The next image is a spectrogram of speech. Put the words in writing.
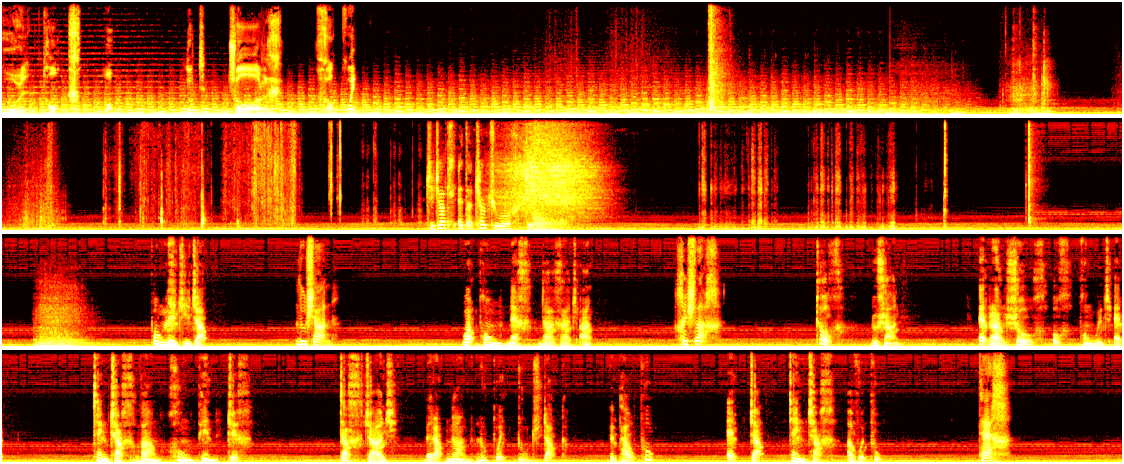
Wo. Lwt chorch chokwe. Jijal eta chauchuach 烹日执照。Lushan. Wat pong nech da raja. Geslach. Toch, Lushan. Et ral shoch och pongwij et. Tengchach vam hung pin jich. Dach judge berak ngan lupwit duj dak. Bepau pu. Et jak tengchach avwit pu. Tech.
